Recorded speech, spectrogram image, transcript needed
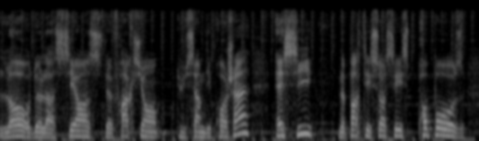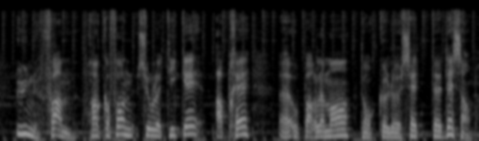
lors de la séance de fraction du samedi prochain, et si le Parti socialiste propose une femme francophone sur le ticket après euh, au Parlement, donc le 7 décembre.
